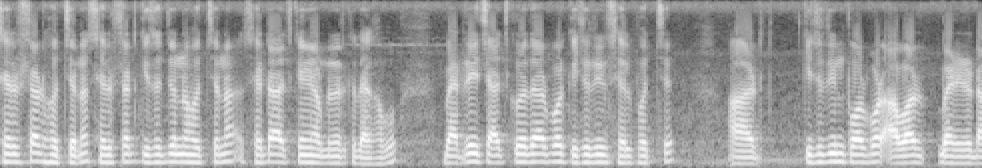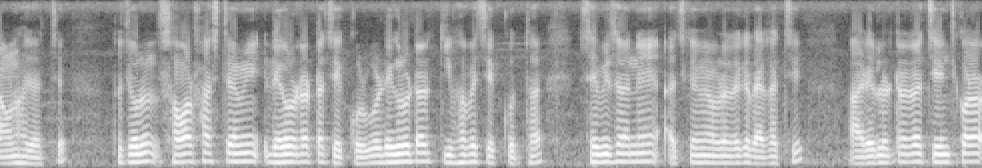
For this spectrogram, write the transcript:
সেলফ স্টার্ট হচ্ছে না। সেলফ স্টার্ট কিসের জন্য হচ্ছে না, সেটা আজকে আমি আপনাদেরকে দেখাবো। ব্যাটারি চার্জ করে দেওয়ার পর কিছুদিন সেলফ হচ্ছে। আর কিছুদিন পর পর আবার ব্যাটারিটা ডাউন হয়ে যাচ্ছে। তো চলুন, সবার ফার্স্টে আমি রেগুলেটরটা চেক করব। রেগুলেটার কীভাবে চেক করতে হয় সে বিষয় নিয়ে আজকে আমি আপনাদেরকে দেখাচ্ছি। আর রেগুলেটারটা চেঞ্জ করার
